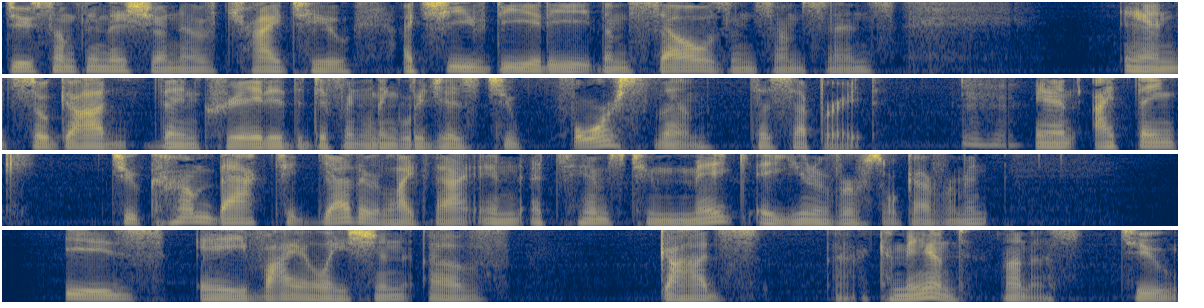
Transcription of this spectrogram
do something they shouldn't have, try to achieve deity themselves in some sense. And so God then created the different languages to force them to separate. Mm-hmm. And I think to come back together like that in attempts to make a universal government is a violation of God's uh, command on us to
